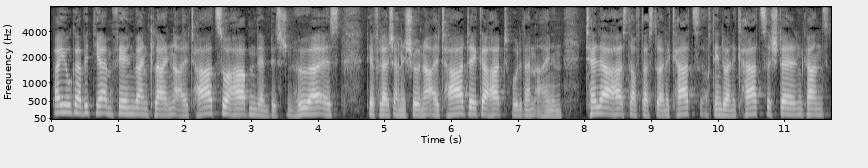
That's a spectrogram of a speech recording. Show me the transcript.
Bei Yoga Vidya empfehlen wir einen kleinen Altar zu haben, der ein bisschen höher ist, der vielleicht eine schöne Altardecke hat, wo du dann einen Teller hast, auf das du eine Kerze, auf den du eine Kerze stellen kannst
